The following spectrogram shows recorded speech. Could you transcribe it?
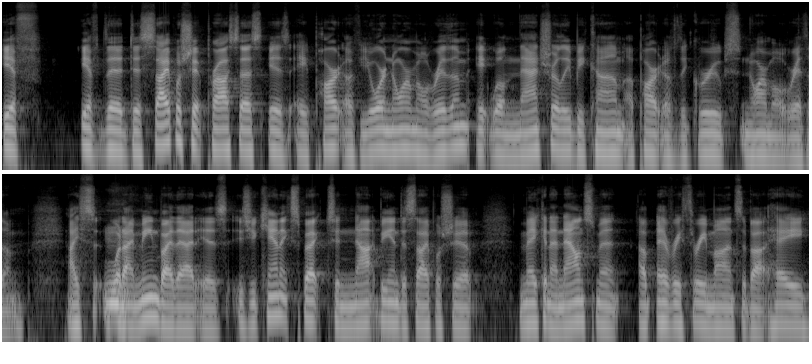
if if the discipleship process is a part of your normal rhythm, it will naturally become a part of the group's normal rhythm. I, mm. What I mean by that is, is you can't expect to not be in discipleship, make an announcement every three months about, hey,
